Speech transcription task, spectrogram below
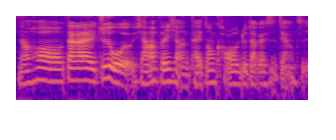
然后大概就是我想要分享台中烤肉，就大概是这样子。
